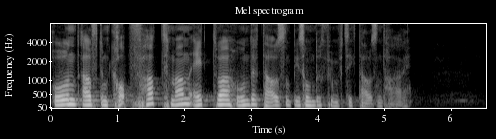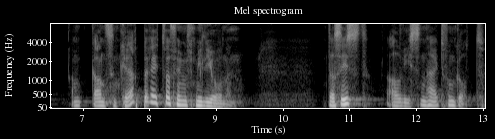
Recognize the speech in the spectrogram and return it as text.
Und auf dem Kopf hat man etwa 100.000 bis 150.000 Haare. Am ganzen Körper etwa 5 Millionen. Das ist Allwissenheit von Gott.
